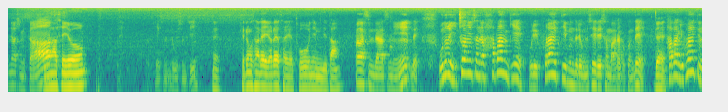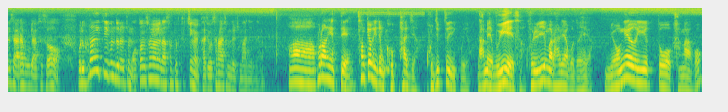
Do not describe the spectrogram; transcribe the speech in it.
안녕하십니까? 안녕하세요. 예, 선- 누구신지 네. 계룡산의 열애사의 도훈입니다. 반갑습니다, 스님. 네, 오늘은 2024년 하반기에 우리 호랑이띠 분들의 운세에 대해서 한번 알아볼 건데 네. 하반기 호랑이띠 운세 알아보기 앞서서 우리 호랑이띠 분들은 좀 어떤 성향이나 성격 특징을 가지고 살아가시는 분들이 좀 많이 있나요? 아, 호랑이띠 성격이 좀 급하죠. 고집도 있고요. 남의 위에서 군림을 하려고도 해요. 명예의욕도 강하고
